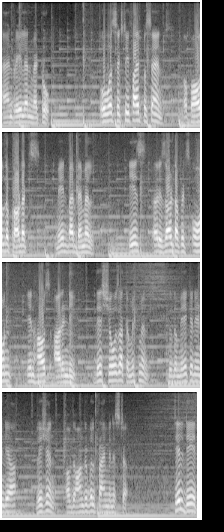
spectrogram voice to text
and rail and metro. Over 65% of all the products made by BEML is a result of its own in-house R&D. This shows our commitment to the Make in India vision of the Honorable Prime Minister. Till date,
